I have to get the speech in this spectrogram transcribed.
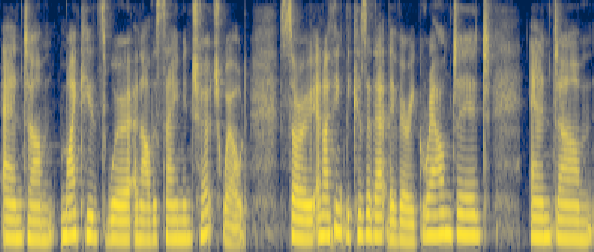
And um, my kids were and are the same in church world. So, and I think because of that, they're very grounded and, um,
